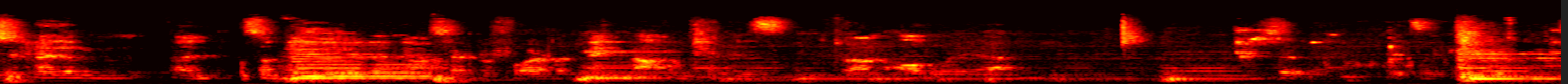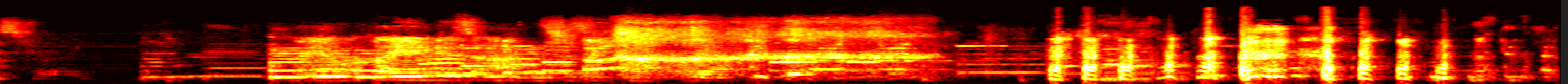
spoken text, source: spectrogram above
should play them uh, something new that no one's heard before, but make Malcolm turn his phone all the way up. So it's like destroyed. Oh, yeah, we're playing a new song. It's just like, yeah.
